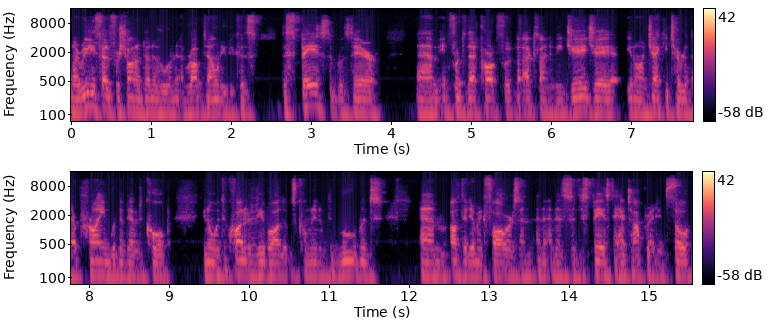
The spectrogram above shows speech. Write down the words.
And I really felt for Sean O'Donoghue and, and Rob Downey because the space that was there um, in front of that Cork full backline. I mean, JJ, you know, and Jackie Tyrrell in their prime wouldn't have been able to cope, you know, with the quality of ball that was coming in, with the movement um, of the Limerick forwards and, and, and the space they had to operate in. So,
